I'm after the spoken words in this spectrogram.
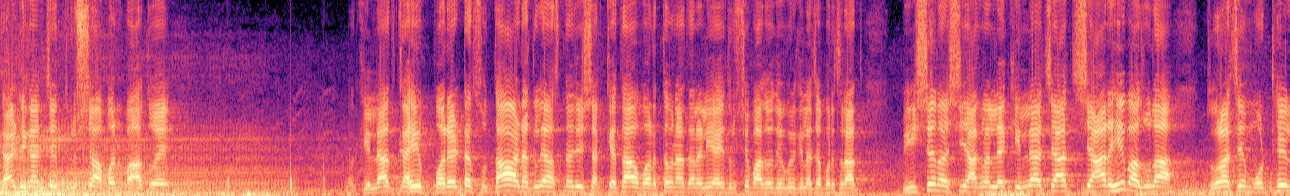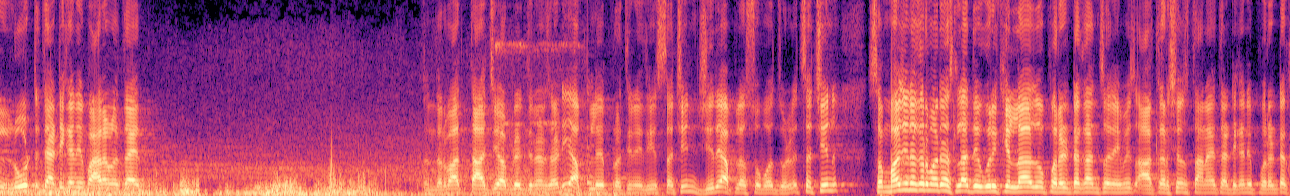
त्या ठिकाणचे दृश्य आपण पाहतोय. किल्ल्यात काही पर्यटक सुद्धा अडकले असण्याची शक्यता वर्तवण्यात आलेली आहे. दृश्य बाजू देवगिरी किल्ल्याच्या परिसरात भीषण अशी आग लागली आहे. किल्ल्याच्या चारही बाजूला धुराचे मोठे लोट त्या ठिकाणी पाहायला मिळत आहेत. संदर्भात ताजे अपडेट देण्यासाठी आपले प्रतिनिधी सचिन जिरे आपल्यासोबत जोडले. सचिन संभाजीनगरमध्ये असला देवगिरी किल्ला जो पर्यटकांचं नेहमीच आकर्षण स्थान आहे त्या ठिकाणी पर्यटक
